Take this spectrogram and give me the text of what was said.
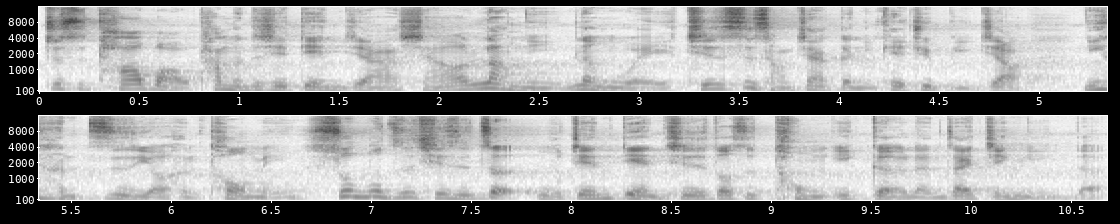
就是淘宝他们这些店家想要让你认为，其实市场价格你可以去比较。你很自由、很透明，殊不知其实这五间店其实都是同一个人在经营的。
